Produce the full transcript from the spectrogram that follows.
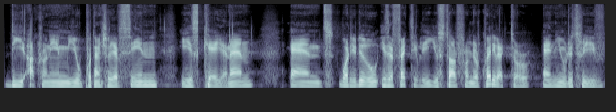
the acronym you potentially have seen is KNN, and what you do is effectively you start from your query vector and you retrieve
